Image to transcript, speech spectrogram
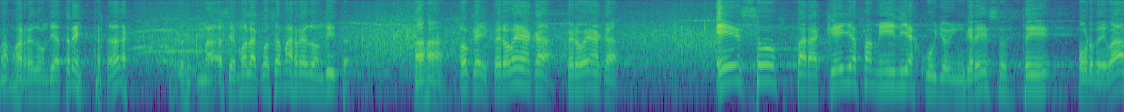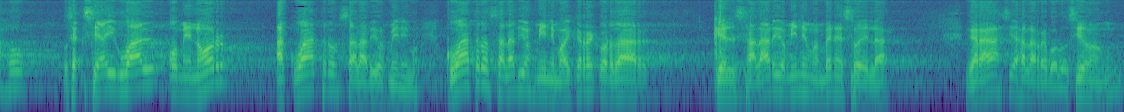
Vamos a redondear 30. Hacemos la cosa más redondita. Ajá, ok, pero ven acá, pero ven acá. Eso para aquellas familias cuyo ingreso esté por debajo, o sea, sea igual o menor a cuatro salarios mínimos. Cuatro salarios mínimos, hay que recordar que el salario mínimo en Venezuela, gracias a la revolución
